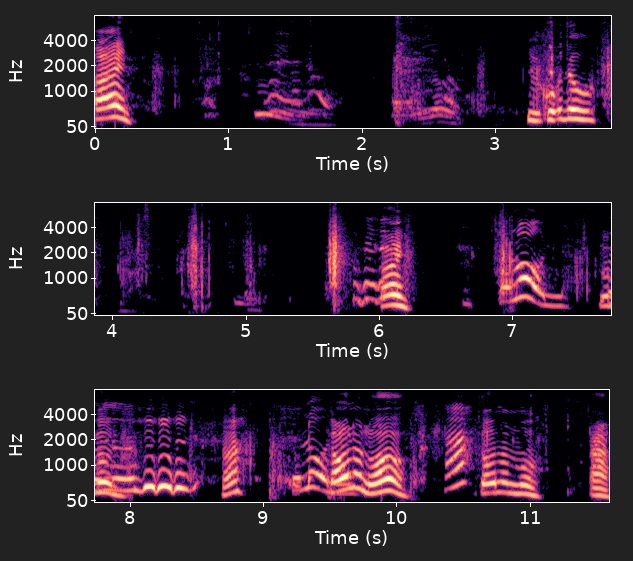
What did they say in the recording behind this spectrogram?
Kain! Yuko daw. Ay! Tulon. Tulon. Ha? Tulon. Kaunan mo. Ha? Kaunan mo. Ah.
